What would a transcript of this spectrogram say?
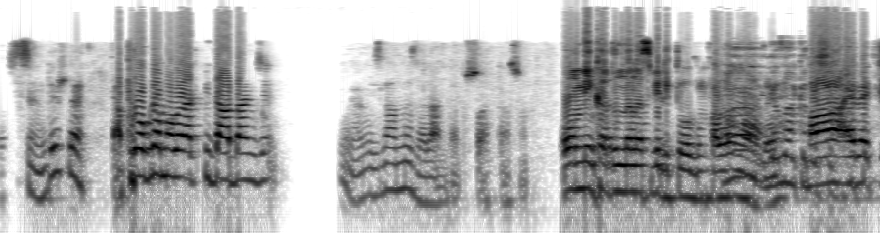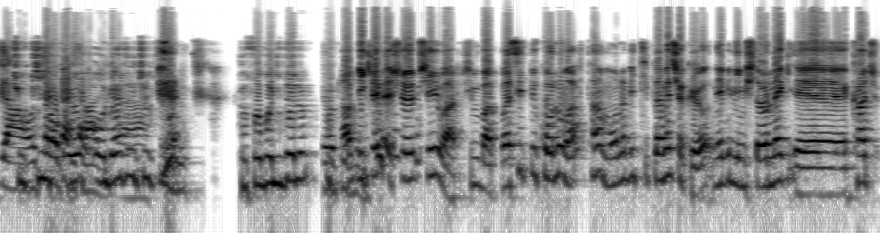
evet. de. Ya program olarak bir daha bence bilmiyorum izlenmez herhalde bu saatten sonra. 10 bin kadınla nasıl birlikte oldum falan Aa, vardı. Yaz arkadaşım. Aa evet ya çok o iyi. çok O, o gerçekten ya. çok iyi. Kasaba giderim. Çok Abi bir kere şöyle bir şey var. Şimdi bak basit bir konu var. Tamam ona bir tipleme çakıyor. Ne bileyim işte örnek e, kaç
